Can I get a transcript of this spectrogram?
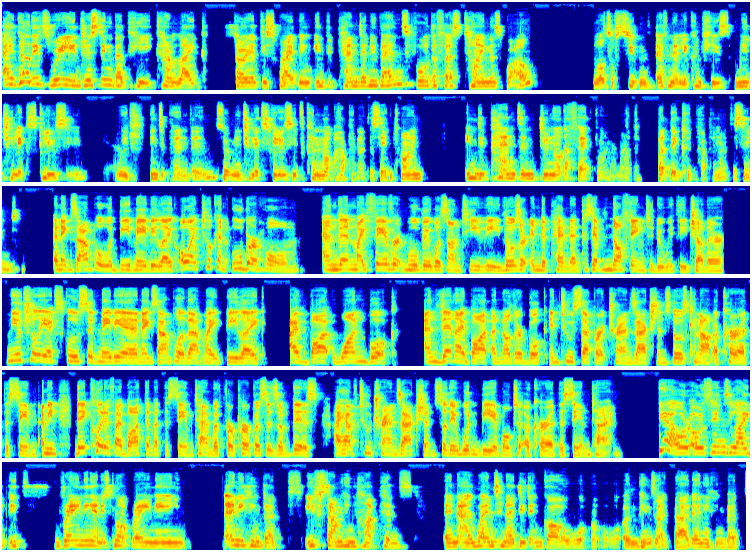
I thought it's really interesting that he kind of like started describing independent events for the first time as well. Lots of students definitely confuse mutually exclusive with independent. So mutually exclusive cannot happen at the same time. Independent do not affect one another, but they could happen at the same time. An example would be maybe like, oh, I took an Uber home and then my favorite movie was on TV. Those are independent because they have nothing to do with each other. Mutually exclusive, maybe an example of that might be like, I've bought one book and then I bought another book in two separate transactions. Those cannot occur at the same. I mean, they could if I bought them at the same time, but for purposes of this, I have two transactions, so they wouldn't be able to occur at the same time. Yeah, or or things like it's raining and it's not raining. Anything that if something happens and I went and I didn't go, or, and things like that. Anything that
